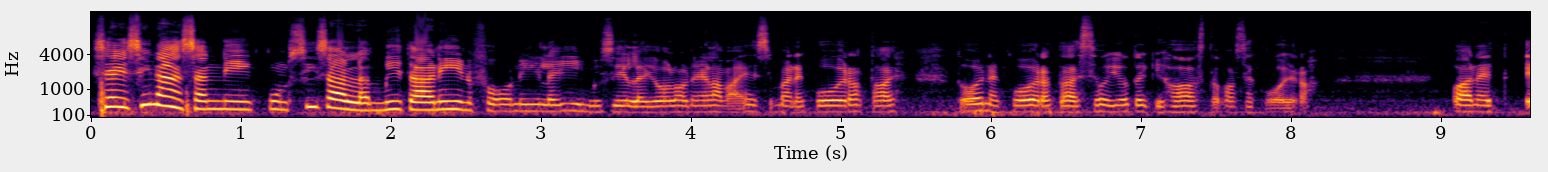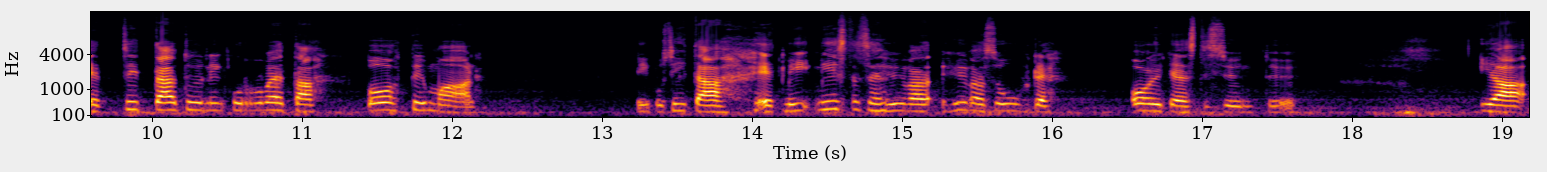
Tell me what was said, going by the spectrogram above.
se ei sinänsä niin kuin sisällä mitään infoa niille ihmisille, joilla on elämä ensimmäinen koira tai toinen koira tai se on jotenkin haastava se koira. Vaan että et, et sitten täytyy niin kuin ruveta pohtimaan niin kuin sitä, että mi, mistä se hyvä, hyvä suhde oikeasti syntyy. Ja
